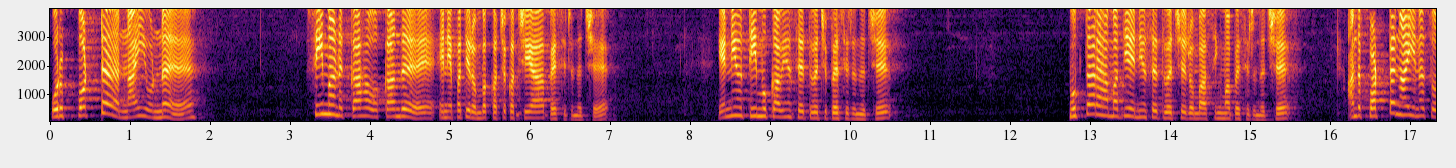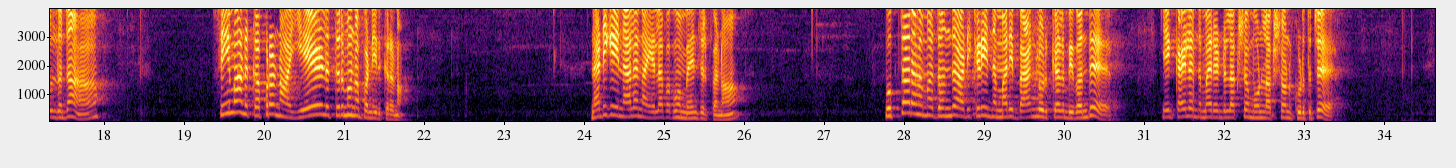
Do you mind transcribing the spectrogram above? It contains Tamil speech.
ஒரு பொட்டை நாய் ஒன்று சீமானுக்காக உட்காந்து என்னை பற்றி ரொம்ப கொச்ச கொச்சையாக பேசிகிட்டு இருந்துச்சு. என்னையும் திமுகவையும் சேர்த்து வச்சு பேசிகிட்டு இருந்துச்சு. முக்தார் அகமதையும் என்னையும் சேர்த்து வச்சு ரொம்ப அசிங்கமாக பேசிட்டு இருந்துச்சு. அந்த பொட்டை நாய் என்ன சொல்லுதுன்னா சீமானுக்கு அப்புறம் நான் ஏழு திருமணம் பண்ணியிருக்கிறேனா. நடிகைனால நான் எல்லா பக்கமும் மேய்ஞ்சிருப்பேனா முக்தார் அகமது வந்து அடிக்கடி இந்த மாதிரி பெங்களூர் கிளம்பி வந்து என் கையில் இந்த மாதிரி ரெண்டு லட்சம் மூணு லட்சம்னு கொடுத்துட்டு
